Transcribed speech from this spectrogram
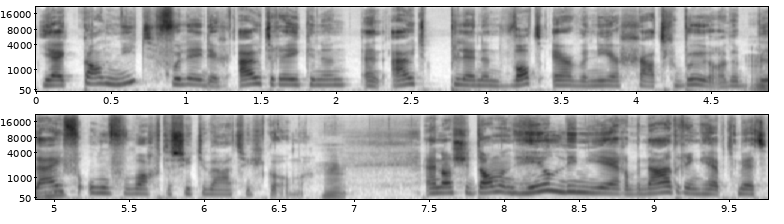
Jij kan niet volledig uitrekenen en uitplannen wat er wanneer gaat gebeuren. Er Mhm. blijven onverwachte situaties komen. Hm. En als je dan een heel lineaire benadering hebt met...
